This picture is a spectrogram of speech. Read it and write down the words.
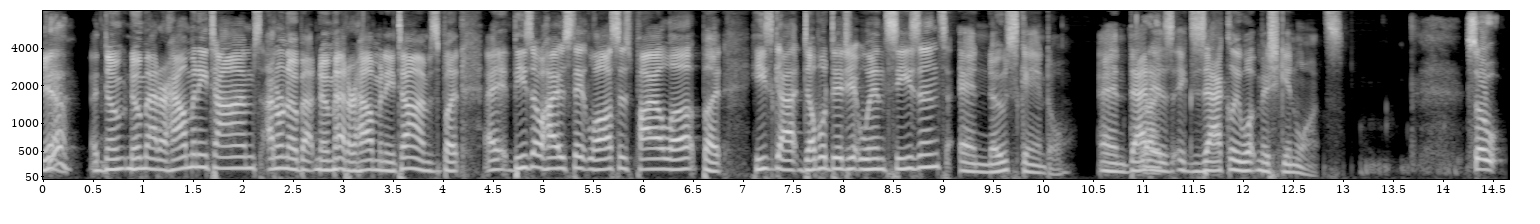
Yeah. yeah. No, no matter how many times, I don't know about no matter how many times, but uh, these Ohio State losses pile up. But he's got double digit win seasons and no scandal. And that right. is exactly what Michigan wants. So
